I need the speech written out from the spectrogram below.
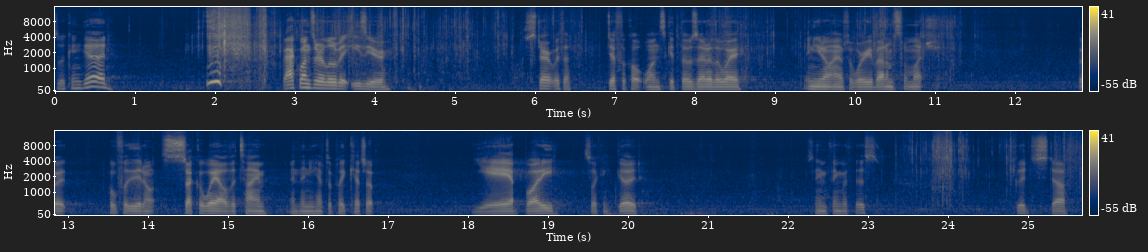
It's looking good. Woo. Back ones are a little bit easier. Start with the difficult ones, get those out of the way, and you don't have to worry about them so much. But hopefully they don't suck away all the time, and then you have to play catch up. Yeah, buddy. It's looking good. Same thing with this. Good stuff.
